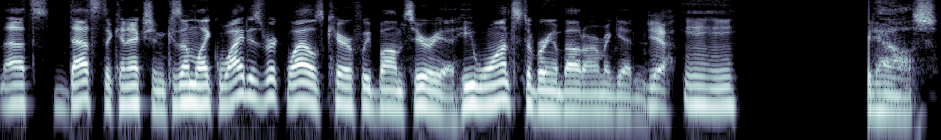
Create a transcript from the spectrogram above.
that's that's the connection. Because I'm like, why does Rick Wiles care if we bomb Syria? He wants to bring about Armageddon. Yeah. Mm-hmm. White House.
